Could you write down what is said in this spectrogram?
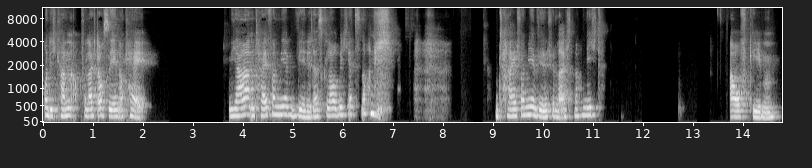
Und ich kann vielleicht auch sehen, okay, ja, ein Teil von mir will das, glaube ich, jetzt noch nicht. Ein Teil von mir will vielleicht noch nicht aufgeben,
